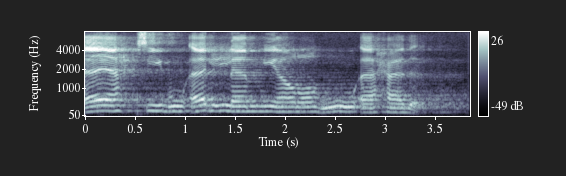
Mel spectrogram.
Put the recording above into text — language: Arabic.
أيحسب أن لم يره أحد؟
